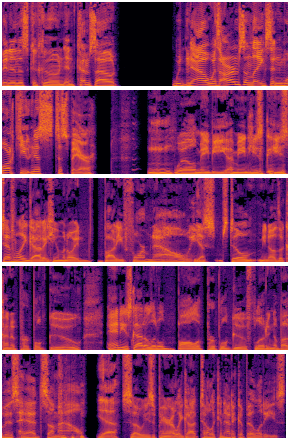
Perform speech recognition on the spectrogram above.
been in this cocoon and comes out with now with arms and legs and more cuteness to spare hmm Well, maybe. I mean, he's he's definitely got a humanoid body form now. He's still, you know, the kind of purple goo, and he's got a little ball of purple goo floating above his head somehow. yeah so he's apparently got telekinetic abilities.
